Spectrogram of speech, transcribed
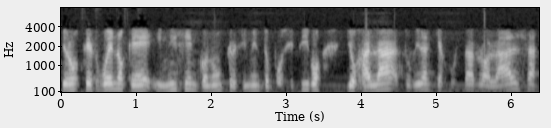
Yo creo que es bueno que inicien con un crecimiento positivo y ojalá tuvieran que ajustarlo a la alza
